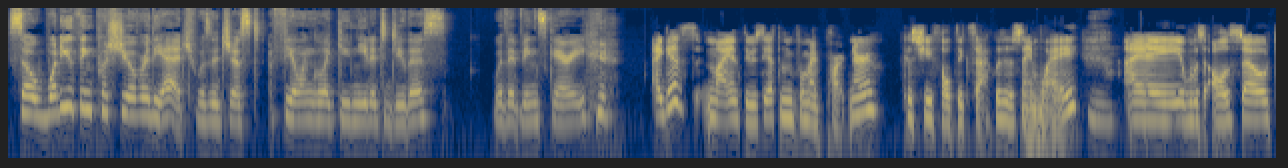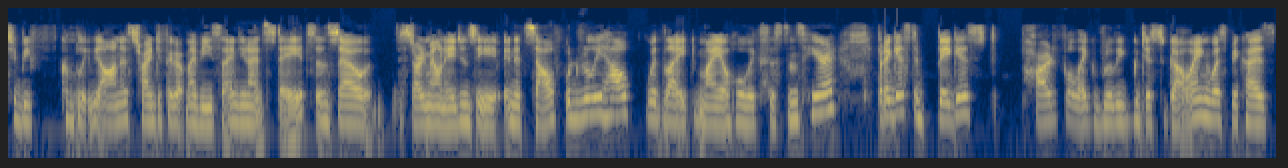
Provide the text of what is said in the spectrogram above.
So, what do you think pushed you over the edge? Was it just feeling like you needed to do this with it being scary? I guess my enthusiasm for my partner because she felt exactly the same way. Mm. I was also, to be completely honest, trying to figure out my visa in the United States. And so starting my own agency in itself would really help with like my whole existence here. But I guess the biggest part for like really just going was because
